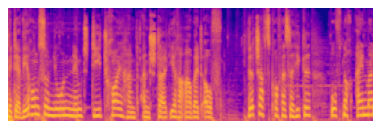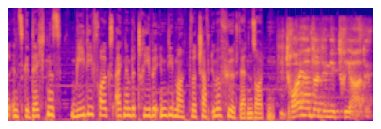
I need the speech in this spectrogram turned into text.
Mit der Währungsunion nimmt die Treuhandanstalt ihre Arbeit auf. Wirtschaftsprofessor Hickel ruft noch einmal ins Gedächtnis, wie die volkseigenen Betriebe in die Marktwirtschaft überführt werden sollten. Die Treuhand hat eine Triade.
